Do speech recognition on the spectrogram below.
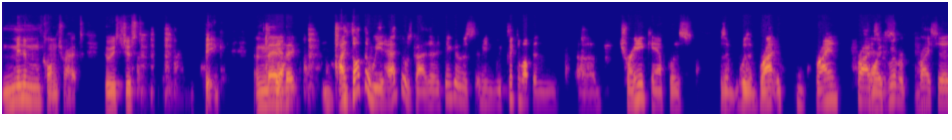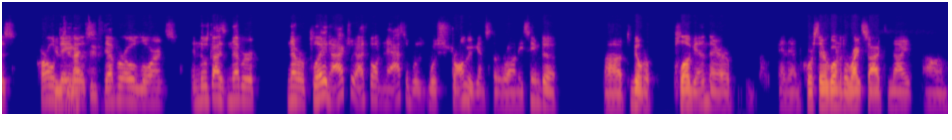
minimum contract who is just big. And they yeah. they I thought that we had those guys. I think it was. I mean, we picked them up in uh, training camp. Was was it was it Brian Brian Price, Price. whoever yeah. Price is, Carl Davis, Devaroe Lawrence, and those guys never never played. And actually, I thought Nassib was was strong against the run. He seemed to uh, to be able to plug in there. And then, of course, they were going to the right side tonight. Um,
